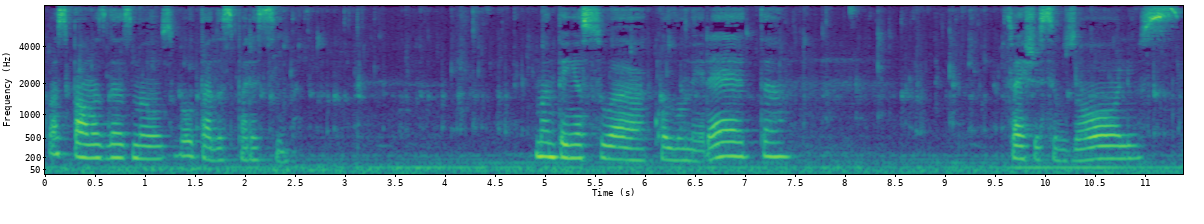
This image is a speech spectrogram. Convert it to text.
com as palmas das mãos voltadas para cima. Mantenha sua coluna ereta. Feche seus olhos.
